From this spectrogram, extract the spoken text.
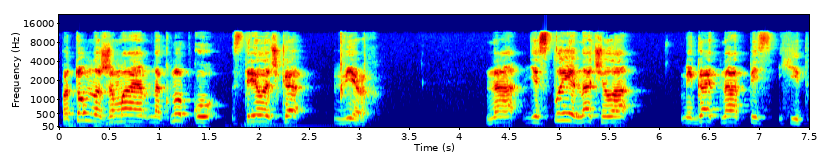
Потом нажимаем на кнопку стрелочка вверх. На дисплее начала мигать надпись хит.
